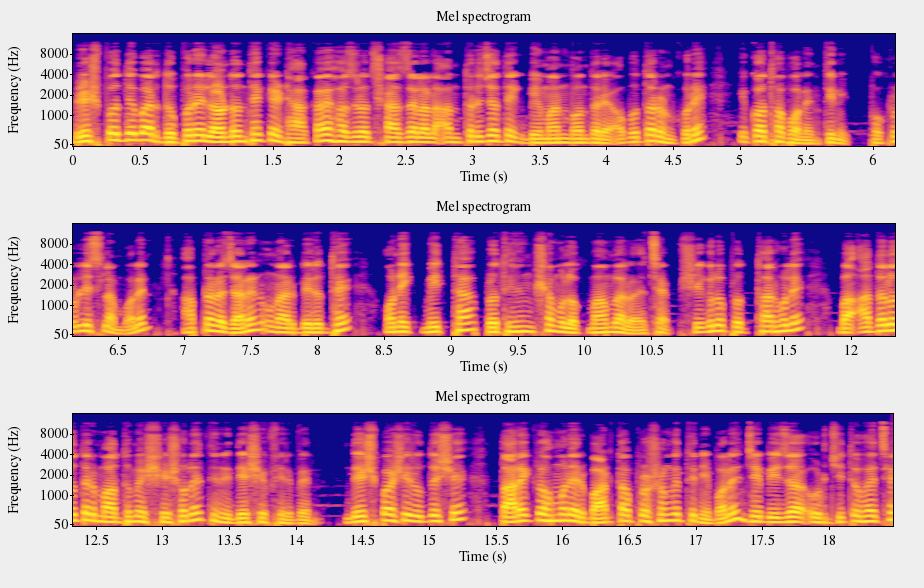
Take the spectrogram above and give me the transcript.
বৃহস্পতিবার দুপুরে লন্ডন থেকে ঢাকায় হজরত শাহজালাল আন্তর্জাতিক বিমানবন্দরে অবতরণ করে কথা বলেন তিনি। ফখরুল ইসলাম বলেন, আপনারা জানেন ওনার বিরুদ্ধে অনেক মিথ্যা, প্রতিহিংসামূলক মামলা রয়েছে। সেগুলো প্রত্যাহার হলে বা আদালতের মাধ্যমে শেষ হলে তিনি দেশে ফিরবেন। দেশবাসীর উদ্দেশ্যে তারেক রহমানের বার্তা প্রসঙ্গে তিনি বলেন যে বিজয় অর্জিত হয়েছে,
